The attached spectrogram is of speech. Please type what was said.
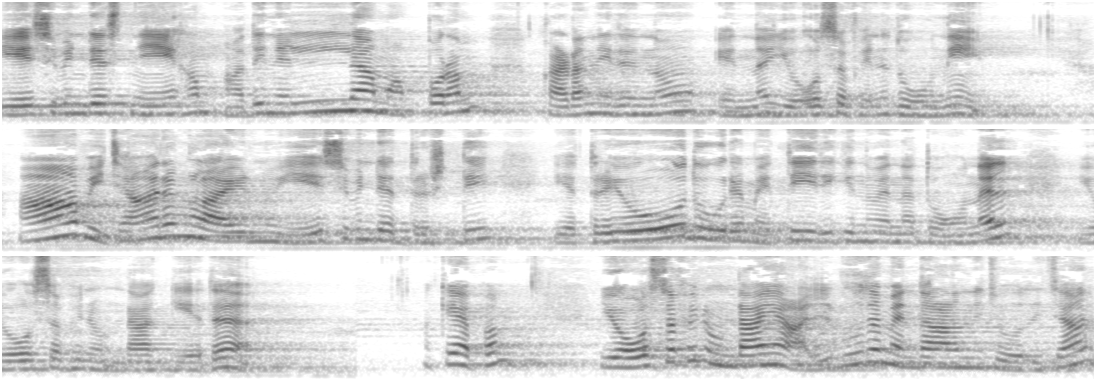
യേശുവിന്റെ സ്നേഹം അതിനെല്ലാം അപ്പുറം കടന്നിരുന്നു എന്ന് യോസഫിന് തോന്നി. ആ വിചാരങ്ങളായിരുന്നു യേശുവിന്റെ ദൃഷ്ടി എത്രയോ ദൂരം എത്തിയിരിക്കുന്നുവെന്ന തോന്നൽ യോസഫിനുണ്ടാക്കിയത്. ഓക്കെ അപ്പം യോസഫിനുണ്ടായ അത്ഭുതം എന്താണെന്ന് ചോദിച്ചാൽ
